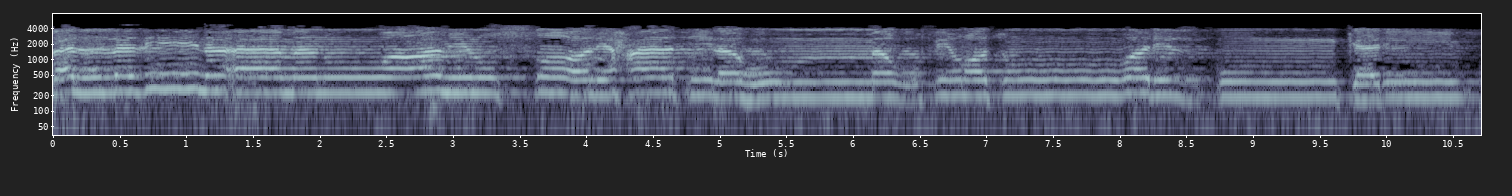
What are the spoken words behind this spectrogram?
فالذين آمنوا وعملوا الصالحات لهم مغفرة ورزق كريم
